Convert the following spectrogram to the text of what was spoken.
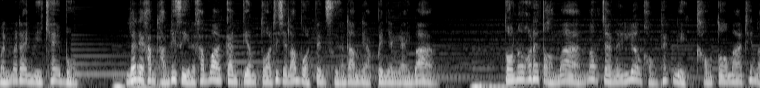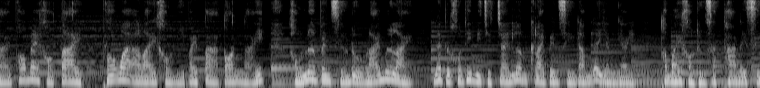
มันไม่ได้มีแค่บท และในคำถามที่สี่นะครับว่าการเตรียมตัวที่จะรับบทเป็นเสือดำเนี่ยเป็นยังไงบ้าง โตโน่ก็ได้ตอบว่านอกจากในเรื่องของเทคนิคเขาโตมาที่ไหนพ่อแม่เขาตาย เพราะว่าอะไรเขาหนีไปป่าตอนไหน เขาเริ่มเป็นเสือดุร้ายเมื่อไหร่ และเป็นคนที่มีจิตใจเริ่มกลายเป็นสีดำได้ยังไงทำไมเขาถึงศรัทธาในสี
